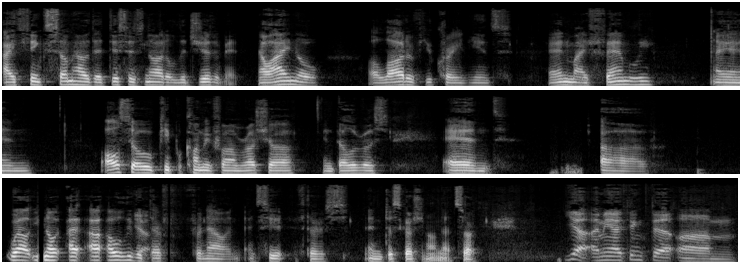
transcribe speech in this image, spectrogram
I think somehow that this is not a legitimate. Now I know a lot of Ukrainians and my family, and also people coming from Russia and Belarus, and uh, well, you know, I, I will leave yeah. it there for now and, and see if there's any discussion on that. Sorry. Yeah, I mean, I think that um,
